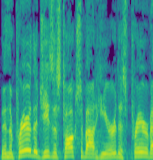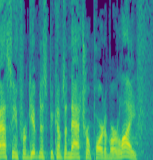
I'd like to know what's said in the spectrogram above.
then the prayer that Jesus talks about here, this prayer of asking forgiveness, becomes a natural part of our life.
